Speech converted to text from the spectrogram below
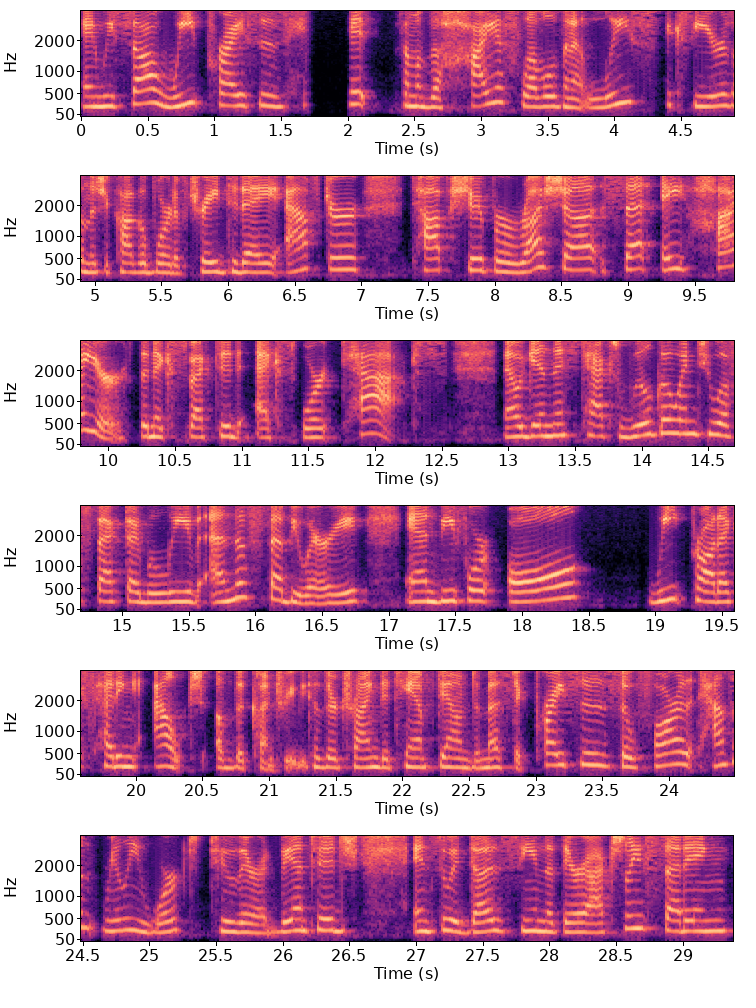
And we saw wheat prices hit some of the highest levels in at least six years on the Chicago Board of Trade today after top shipper Russia set a higher than expected export tax. Now, again, this tax will go into effect, I believe, end of February and be for all wheat products heading out of the country because they're trying to tamp down domestic prices. So far, that hasn't really worked to their advantage. And so it does seem that they're actually setting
